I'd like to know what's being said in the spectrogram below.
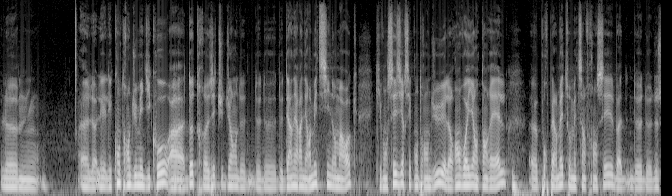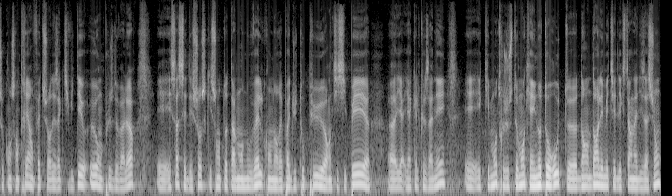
le, euh, les, comptes rendus médicaux à d'autres étudiants de, dernière année en médecine au Maroc qui vont saisir ces comptes rendus et leur renvoyer en temps réel euh, pour permettre aux médecins français bah, de, se concentrer en fait sur des activités. Eux ont plus de valeur. Et, ça c'est des choses qui sont totalement nouvelles qu'on n'aurait pas du tout pu anticiper il y, a quelques années et, qui montrent justement qu'il y a une autoroute dans, dans les métiers de l'externalisation.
